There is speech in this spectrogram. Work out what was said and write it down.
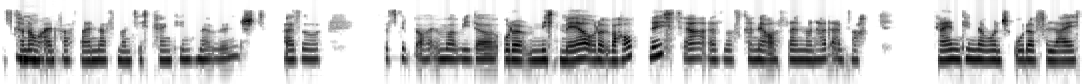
Es kann mhm. auch einfach sein, dass man sich kein Kind mehr wünscht. Also es gibt auch immer wieder oder nicht mehr oder überhaupt nicht. Ja, also es kann ja auch sein, man hat einfach keinen Kinderwunsch oder vielleicht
